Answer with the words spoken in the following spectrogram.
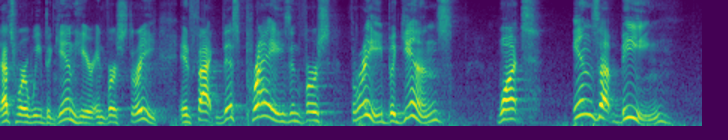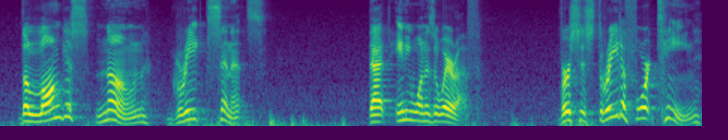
That's where we begin here in verse 3. In fact, this praise in verse 3 begins what ends up being the longest known Greek sentence that anyone is aware of. Verses 3 to 14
